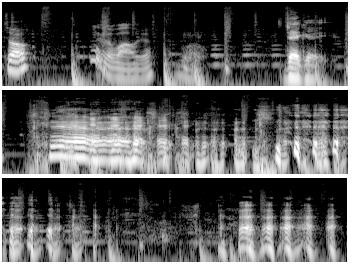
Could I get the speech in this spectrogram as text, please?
So, It was a while ago. decade.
